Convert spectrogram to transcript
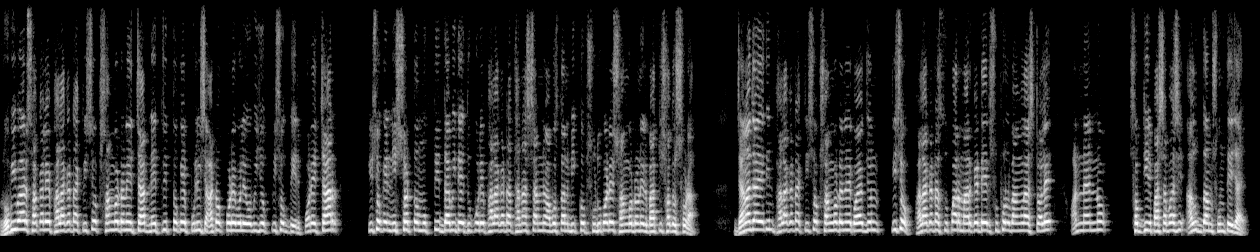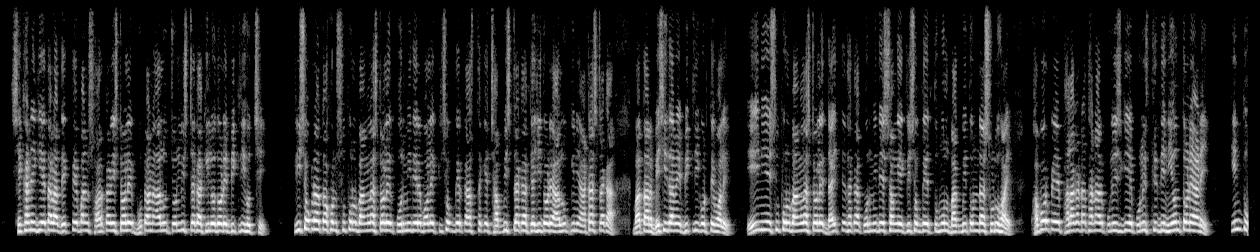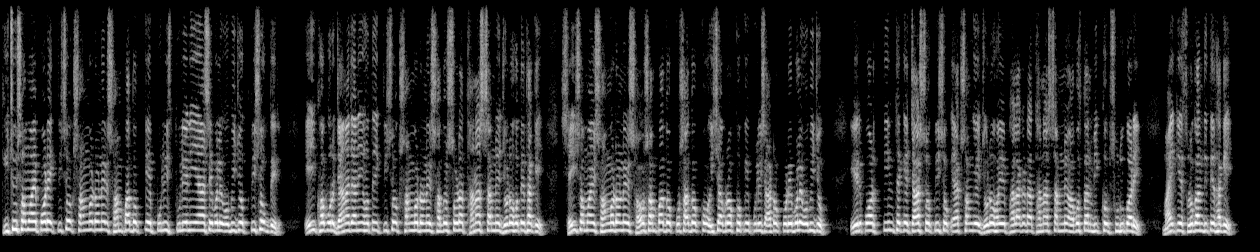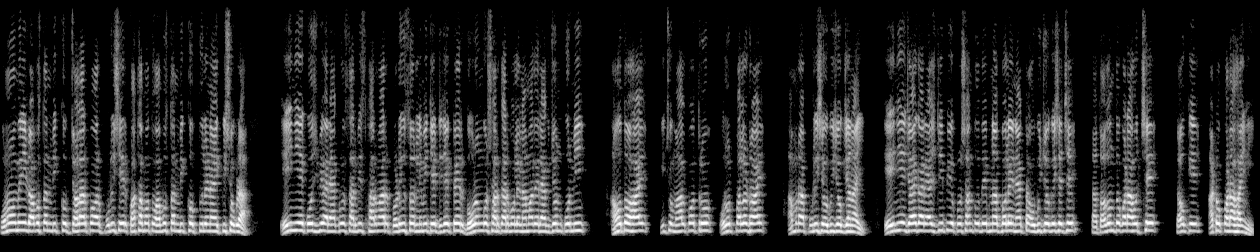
রবিবার সকালে ফালাকাটা কৃষক সংগঠনের চার নেতৃত্বকে পুলিশ আটক করে বলে অভিযোগ কৃষকদের। পরে চার কৃষকের নিঃশর্ত মুক্তির দাবিতে দুপুরে ফালাকাটা থানার সামনে অবস্থান বিক্ষোভ শুরু করে সংগঠনের বাকি সদস্যরা। জানা যায়, এদিন ফালাকাটা কৃষক সংগঠনের কয়েকজন কৃষক ফালাকাটা সুপার মার্কেটের সুফল বাংলা স্টলে অন্যান্য সবজির পাশাপাশি আলুর দাম শুনতে যায়। সেখানে গিয়ে তারা দেখতে পান সরকারি স্টলে ভুটান আলু চল্লিশ টাকা কিলো দরে বিক্রি হচ্ছে। কৃষকরা তখন সুফল বাংলা স্টলের কর্মীদের বলে, কৃষকদের কাছ থেকে ছাব্বিশ টাকা কেজি দরে আলু কিনে আঠাশ টাকা বা তার বেশি দামে বিক্রি করতে বলে। এই নিয়ে সুফল বাংলা স্টলের দায়িত্বে থাকা কর্মীদের সঙ্গে কৃষকদের তুমুল বাগবিতণ্ডা শুরু হয়। খবর পেয়ে ফালাকাটা থানার পুলিশ গিয়ে পরিস্থিতি নিয়ন্ত্রণে আনে। কিন্তু কিছু সময় পরে কৃষক সংগঠনের সম্পাদককে পুলিশ তুলে নিয়ে আসে বলে অভিযোগ কৃষকদের। এই খবর জানাজানি হতেই কৃষক সংগঠনের সদস্যরা থানার সামনে জড়ো হতে থাকে। সেই সময় সংগঠনের সহসম্পাদক, কোষাধ্যক্ষ ও হিসাবরক্ষককে পুলিশ আটক করে বলে অভিযোগ। এরপর তিন থেকে চারশো কৃষক একসঙ্গে জড়ো হয়ে ফালাকাটা থানার সামনে অবস্থান বিক্ষোভ শুরু করে। মাইকে স্লোগান দিতে থাকে। পনেরো মিনিট অবস্থান বিক্ষোভ চলার পর পুলিশের কথা মতো অবস্থান বিক্ষোভ তুলে নেয় কৃষকরা। এই নিয়ে Coochbehar agro service farmer producer limited director Gouranga Sarkar বলেন, আমাদের একজন কর্মী আহত হয়, কিছু মালপত্র ওলটপালট হয়, আমরা পুলিশে অভিযোগ জানাই। এই নিয়ে জয়গার এসডিপিও প্রশান্ত দেবনাথ বলেন, একটা অভিযোগ এসেছে, তা তদন্ত করা হচ্ছে, কাউকে আটক করা হয়নি।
